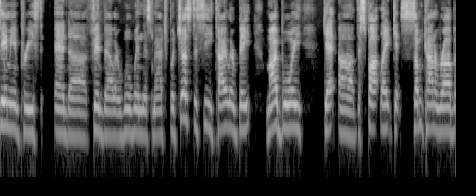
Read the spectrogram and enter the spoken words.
Damian Priest and uh, Finn Balor will win this match. But just to see Tyler Bate, my boy, get uh, the spotlight, get some kind of rub,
